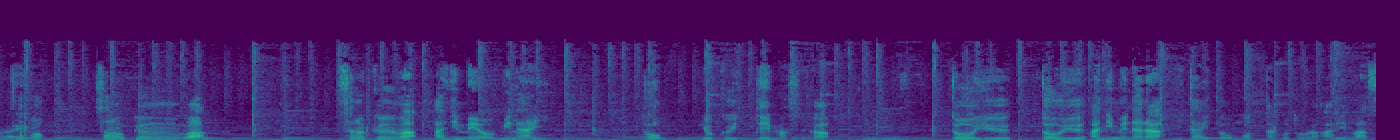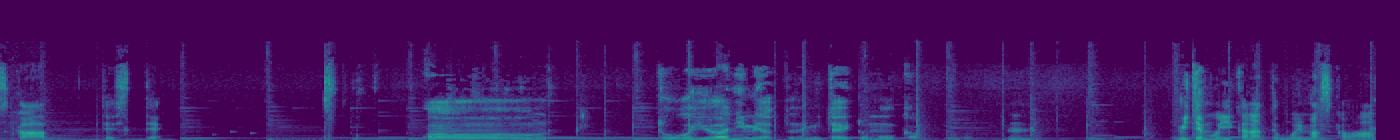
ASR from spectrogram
はい。佐野佐野くんは、佐野くんはアニメを見ないとよく言っていますが、うんどういう、どういうアニメなら見たいと思ったことがありますか？ですって。あーどういうアニメだったら見たいと思うか？うん。見てもいいかなって思いますか？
